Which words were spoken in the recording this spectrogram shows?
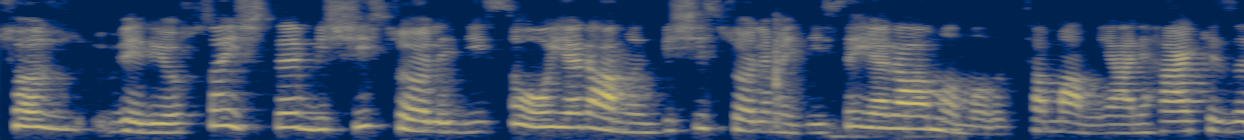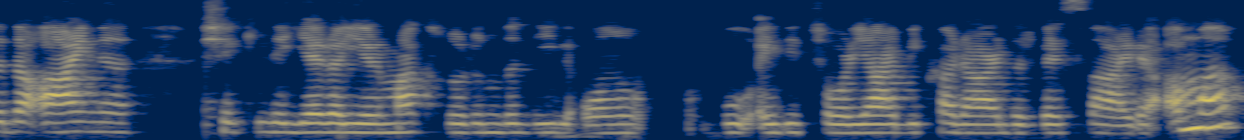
söz veriyorsa işte bir şey söylediyse o yer almalı. Bir şey söylemediyse yer almamalı. Tamam yani herkese de aynı şekilde yer ayırmak zorunda değil. O, bu editoryal bir karardır vesaire ama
